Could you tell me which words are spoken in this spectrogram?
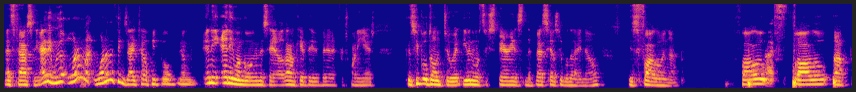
that's fascinating. I think we, one of my, one of the things I tell people, you know, any anyone going into sales, I don't care if they've been in it for 20 years, because people don't do it. Even the most experienced and the best salespeople that I know is following up. Follow follow up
